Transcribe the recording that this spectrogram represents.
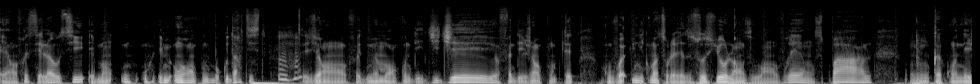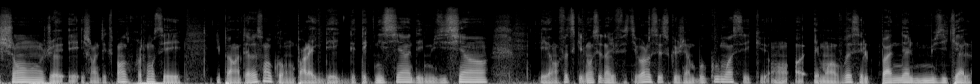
et en fait, c'est là aussi, et ben, on, rencontre beaucoup d'artistes. Mhm. C'est-à-dire, en fait, même on rencontre des DJ, enfin, des gens qu'on peut-être qu'on voit uniquement sur les réseaux sociaux. Là, on se voit en vrai, on se parle, on, qu'on échange, et échange d'expérience. Franchement, c'est hyper intéressant. Quoi. On parle avec des, techniciens, des musiciens, et en fait, ce qui est bien aussi dans les festivals, c'est ce que j'aime beaucoup, moi, c'est que, en, et en vrai, c'est le panel musical.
